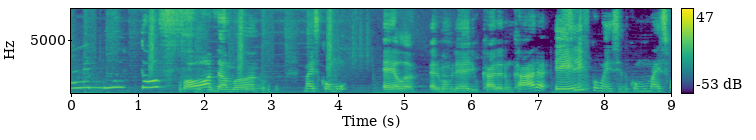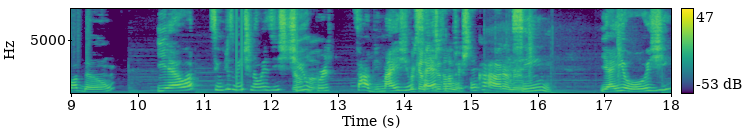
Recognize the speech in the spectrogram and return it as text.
ela é muito foda, mano. Mas como ela era uma mulher e o cara era um cara, ele Sim. ficou conhecido como o mais fodão. E ela simplesmente não existiu Aham. por, sabe, mais de um Porque não podia estar na século. frente de um cara, né? Sim. E aí hoje,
